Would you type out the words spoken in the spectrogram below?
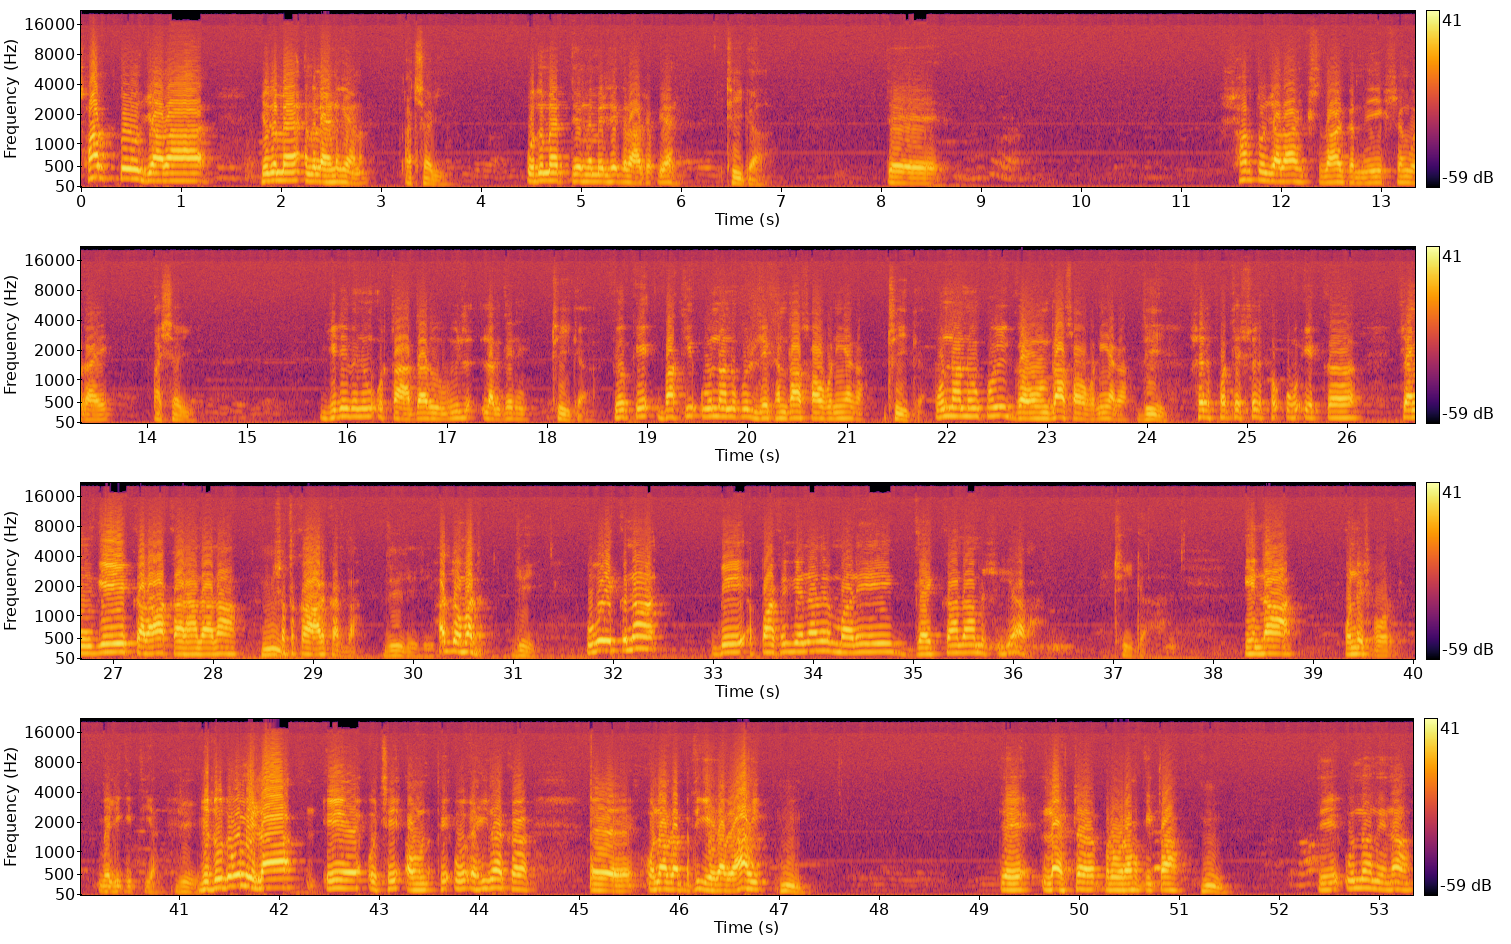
ਸਭ ਤੋਂ ਜ਼ਿਆਦਾ ਜਦੋਂ ਮੈਂ ਇੰਗਲੈਂਡ ਗਿਆ ਨਾ ਅੱਛਾ ਜੀ। ਉਦੋਂ ਮੈਂ ਤਿੰਨ ਮੇਲੇ ਕਰਾ ਚੁੱਕਿਆ। ਠੀਕ ਆ। ਤੇ ਸਭ ਤੋਂ ਜ਼ਿਆਦਾ ਸਰਦਾਰ ਗਰਨੇਕ ਸਿੰਘ ਰਾਏ ਅੱਛਾ ਜੀ। ਜਿਹੜੇ ਮੈਨੂੰ ਉਸਤਾਦ ਦਾ ਰੂਪ ਵੀ ਲੱਗਦੇ ਨੇ। ਠੀਕ ਆ। ਕਿਉਂਕਿ ਬਾਕੀ ਉਹਨਾਂ ਨੂੰ ਕੋਈ ਲਿਖਣ ਦਾ ਸ਼ੌਕ ਨਹੀਂ ਹੈਗਾ। ਠੀਕ ਆ। ਉਹਨਾਂ ਨੂੰ ਕੋਈ ਗਾਉਣ ਦਾ ਸ਼ੌਕ ਨਹੀਂ ਹੈਗਾ। ਜੀ। ਸਿਰਫ ਤੇ ਸਿਰਫ ਉਹ ਇੱਕ ਚੰਗੇ ਕਲਾਕਾਰਾਂ ਦਾ ਨਾ। ਸਤਿਕਾਰ ਕਰਦਾ। ਜੀ ਜੀ ਜੀ। ਹੱਦੋਂ ਵੱਧ। ਜੀ। ਉਹ ਇੱਕ ਨਾ ਬੇ ਆਪਾਂ ਕਹੀਏ ਇਹਨਾਂ ਦੇ ਮਾੜੇ ਗਾਇਕਾਂ ਦਾ ਮਸੀਹਾ ਵਾ। ਠੀਕ ਆ। ਇੰਨਾ ਉਹਨੇ ਸਪੋਰਟ ਮੇਰੀ ਕੀਤੀ ਆ। ਜਦੋਂ ਤੋਂ ਮੇਲਾ ਇਹ ਉੱਥੇ ਆਉਣ ਤੇ ਉਹ ਅਹ, ਉਹਨਾਂ ਦਾ ਭਤੀਜੇ ਦਾ ਵਿਆਹ ਸੀ। ਹੂੰ। ਤੇ ਲੈਸਟ ਪ੍ਰੋਗਰਾਮ ਕੀਤਾ। ਹੂੰ। ਤੇ ਉਹਨਾਂ ਨੇ ਨਾ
